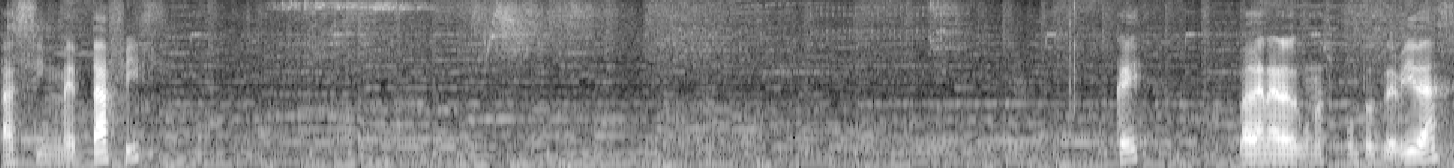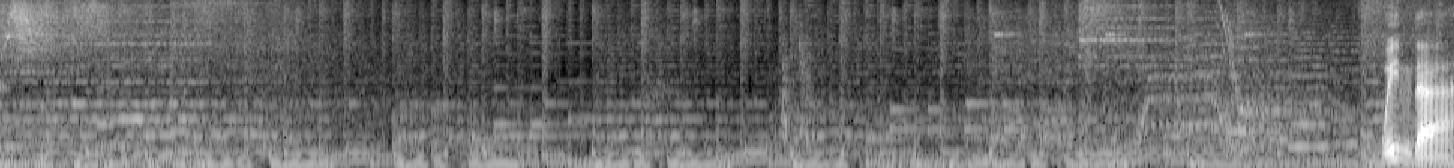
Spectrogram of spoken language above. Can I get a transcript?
Asimetafis. Ok. Va a ganar algunos puntos de vida. Winda.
